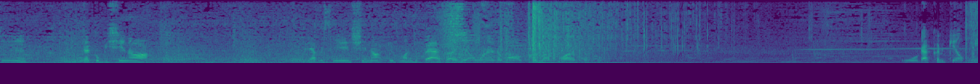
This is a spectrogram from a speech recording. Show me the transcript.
team? That could be Shinnok. If you haven't seen Shinnok is one of the bad guys that I wanted them all Kombat 5. Oh, that could killed me.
